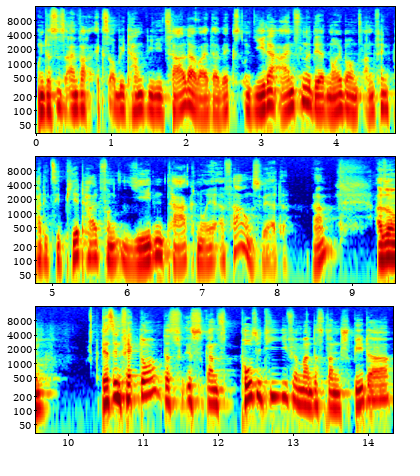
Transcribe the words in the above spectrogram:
Und das ist einfach exorbitant, wie die Zahl da weiter wächst. Und jeder Einzelne, der neu bei uns anfängt, partizipiert halt von jedem Tag neue Erfahrungswerte. Ja? Also Desinfektor, das ist ganz positiv, wenn man das dann später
